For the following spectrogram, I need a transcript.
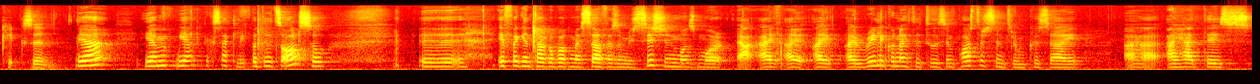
kicks in. Yeah, yeah, yeah, exactly. But it's also, uh, if I can talk about myself as a musician once more, I, I, I, I really connected to this imposter syndrome because I, uh, I had this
